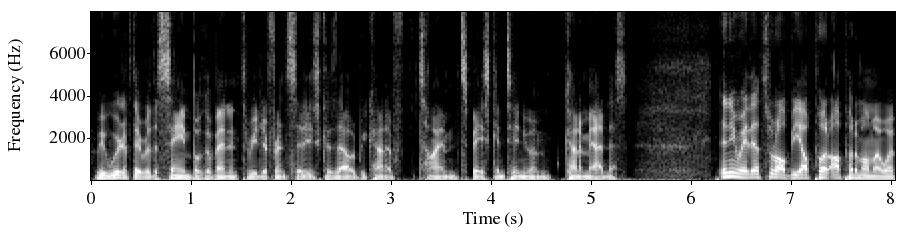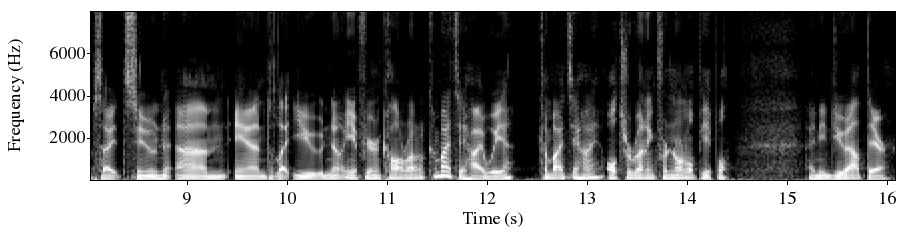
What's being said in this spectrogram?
It'd be weird if they were the same book event in three different cities because that would be kind of time space continuum kind of madness. Anyway, that's what I'll be. I'll put I'll put them on my website soon um, and let you know if you're in Colorado. Come by and say hi, will you? Come by and say hi. Ultra running for normal people. I need you out there.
